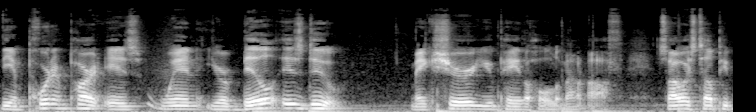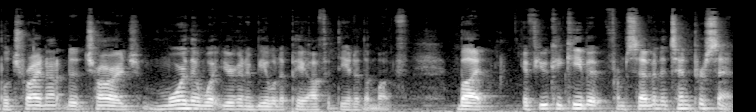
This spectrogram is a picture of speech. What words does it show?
The important part is when your bill is due, make sure you pay the whole amount off. So I always tell people try not to charge more than what you're going to be able to pay off at the end of the month. But if you can keep it from 7 to 10%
